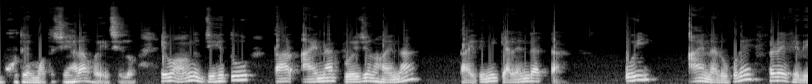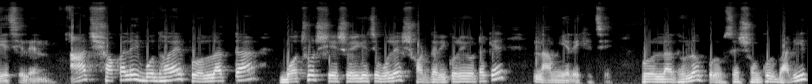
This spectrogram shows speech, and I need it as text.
ভূতের মতো চেহারা হয়েছিল। এবং যেহেতু তার আয়নার প্রয়োজন হয় না, তাই তিনি ক্যালেন্ডারটা ওই আয়নার উপরে রেখে দিয়েছিলেন। আজ সকালেই বোধহয় প্রহ্লাদটা বছর শেষ হয়ে গেছে বলে সর্দারি করে ওটাকে নামিয়ে রেখেছে। প্রহ্লাদ হলো প্রফেসর শঙ্কুর বাড়ির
